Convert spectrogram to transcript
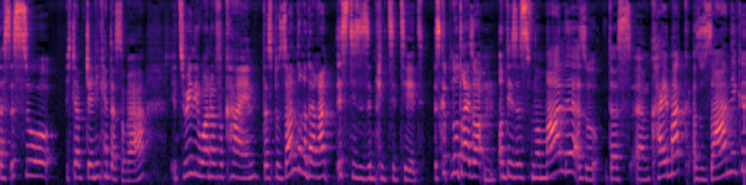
Das ist so, ich glaube, Jenny kennt das sogar. It's really one of a kind. Das Besondere daran ist diese Simplizität. Es gibt nur drei Sorten. Und dieses normale, also das ähm, Kaimak, also sahnige,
